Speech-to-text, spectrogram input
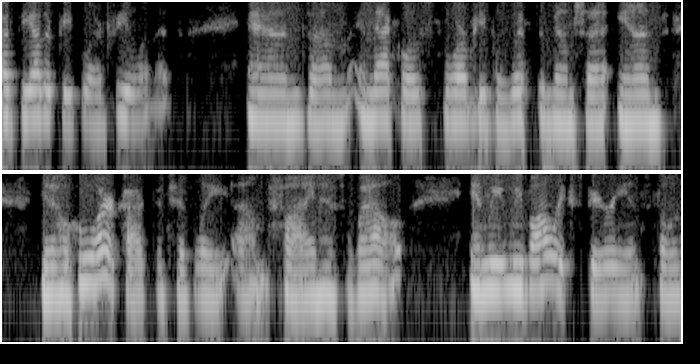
but the other people are feeling it. And um, and that goes for people with dementia and you know who are cognitively um, fine as well. And we, we've all experienced those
